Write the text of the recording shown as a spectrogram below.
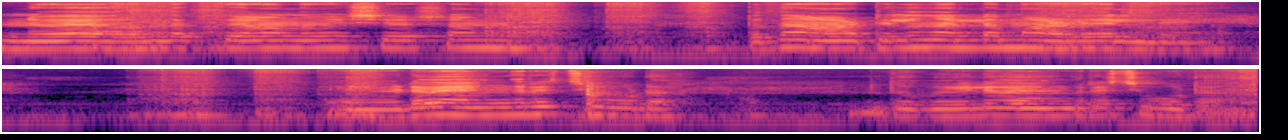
പിന്നെ വേറെ എന്തൊക്കെയാണ് വിശേഷം? ഇപ്പം നാട്ടിൽ നല്ല മഴയല്ലേ? ഇവിടെ ഭയങ്കര ചൂടാണ് ദുബൈയിൽ ഭയങ്കര ചൂടാണ്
